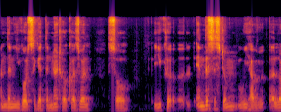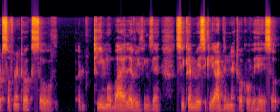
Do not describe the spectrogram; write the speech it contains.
and then you also get the network as well so you could in this system we have uh, lots of networks so t-mobile everything's there. So you can basically add the network over here. So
